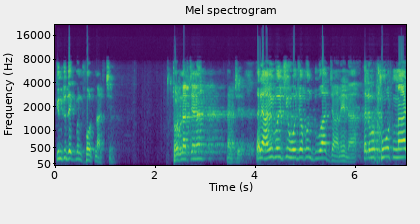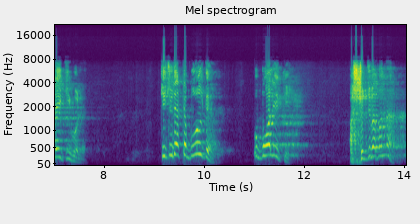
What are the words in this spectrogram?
কিন্তু দেখবেন ঠোঁট নাড়ছে। ঠোঁট নাড়ছে না? নাড়ছে। তাহলে আমি বলছি, ও যখন দুয়া জানে না, তাহলে ও ঠোঁট নাড়ে কি বলে? কিছু তো একটা বলতে হয়। ও বলে কি? আশ্চর্য ব্যাপার না?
